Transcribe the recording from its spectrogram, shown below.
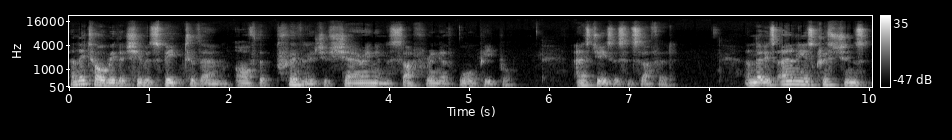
And they told me that she would speak to them of the privilege of sharing in the suffering of all people, as Jesus had suffered, and that it's only as Christians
